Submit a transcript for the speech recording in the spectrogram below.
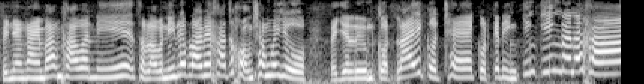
เป็นยังไงบ้างคะวันนี้สำหรับวันนี้เรียบร้อยไหมคะเจ้าของช่องไม่อยู่ แต่อย่าลืมกดไลค์กดแชร์กดกระดิ่งกิ้งๆด้วยนะคะ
